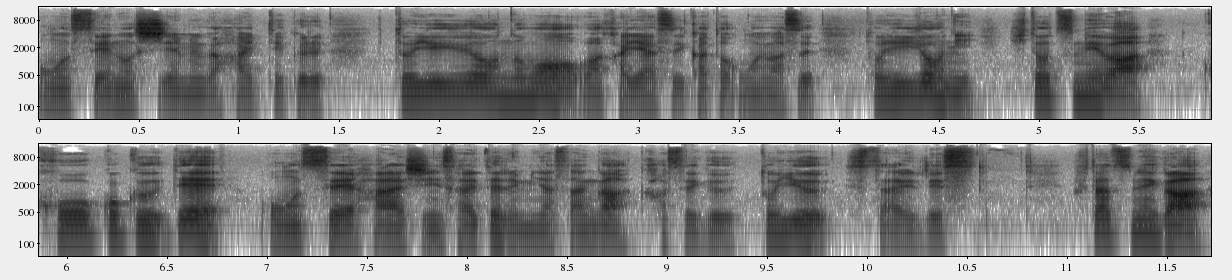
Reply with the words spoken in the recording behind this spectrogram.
音声の CM が入ってくるというようのも分かりやすいかと思います。というように1つ目は広告で音声配信されている皆さんが稼ぐというスタイルです。2つ目が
